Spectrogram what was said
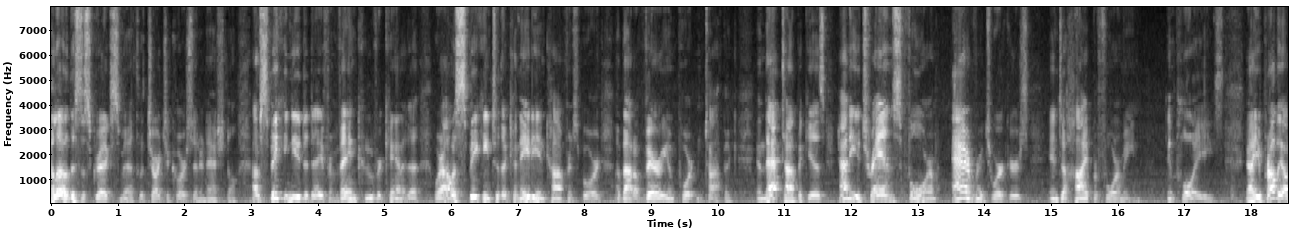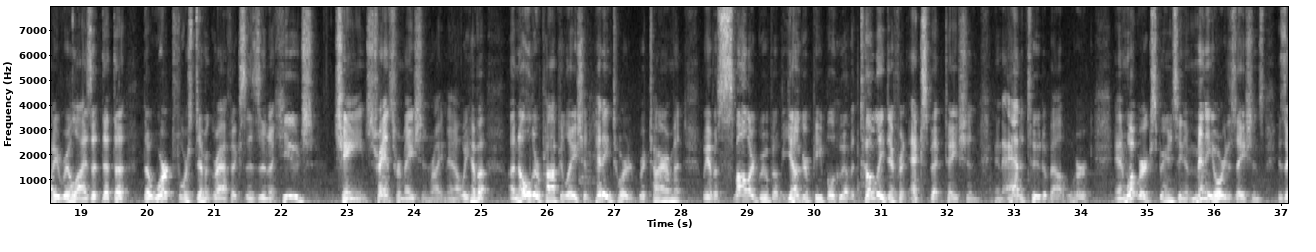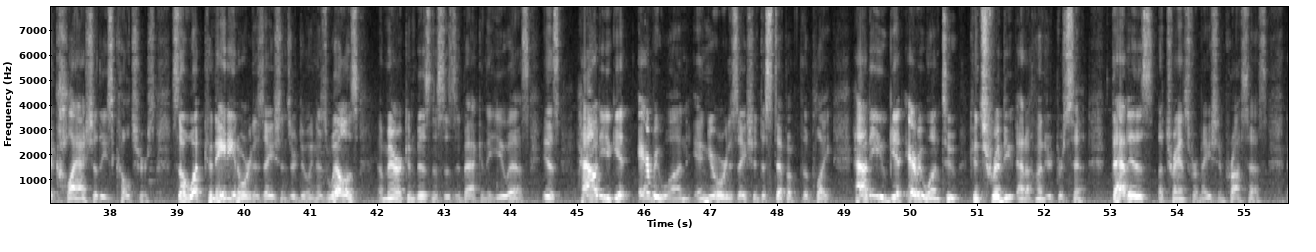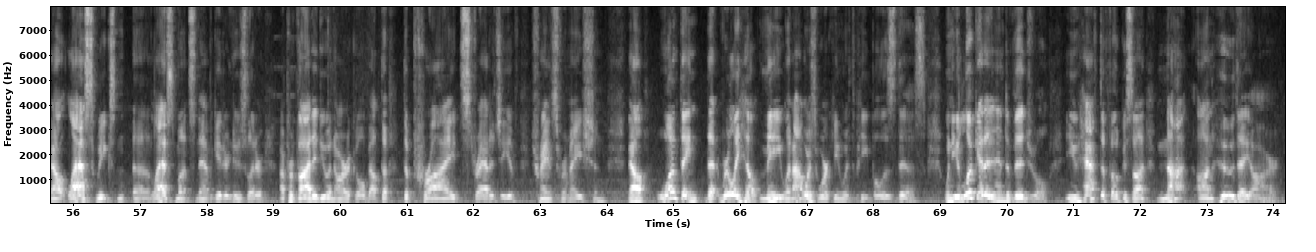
Hello, this is Greg Smith with Chart Your Course International. I'm speaking to you today from Vancouver, Canada, where I was speaking to the Canadian Conference Board about a very important topic. And that topic is how do you transform average workers into high performing employees? Now, you probably already realize that, that the, the workforce demographics is in a huge change, transformation right now. We have a an older population heading toward retirement. We have a smaller group of younger people who have a totally different expectation and attitude about work. And what we're experiencing in many organizations is a clash of these cultures. So, what Canadian organizations are doing, as well as American businesses back in the U.S., is how do you get everyone in your organization to step up the plate? How do you get everyone to contribute at 100%? That is a transformation Now, last week's, uh, last month's Navigator newsletter, I provided you an article about the, the pride strategy of transformation. Now, one thing that really helped me when I was working with people is this. When you look at an individual, you have to focus on not on who they are,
